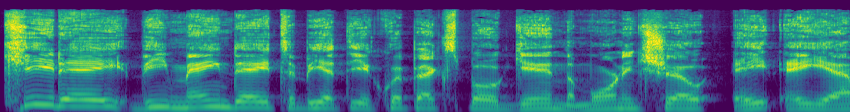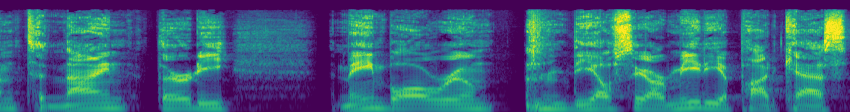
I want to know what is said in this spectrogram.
key day, the main day to be at the Equip Expo again, the morning show, 8 a.m. to 9 30, the main ballroom, the LCR Media podcast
